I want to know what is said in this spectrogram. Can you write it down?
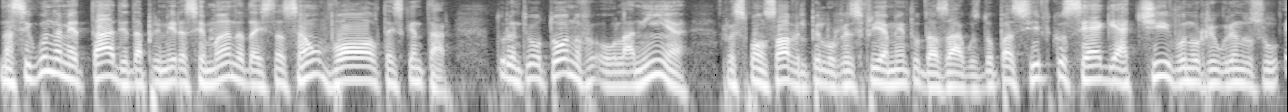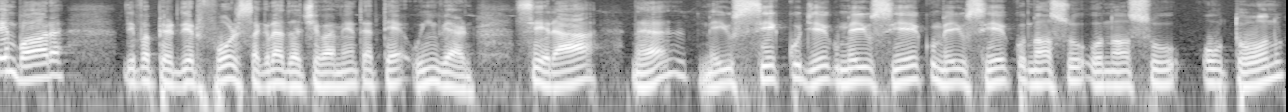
na segunda metade da primeira semana da estação, volta a esquentar. Durante o outono, o Laninha, responsável pelo resfriamento das águas do Pacífico, segue ativo no Rio Grande do Sul, embora deva perder força gradativamente até o inverno. Será né, meio seco, Diego, meio seco, meio seco nosso, o nosso outono.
